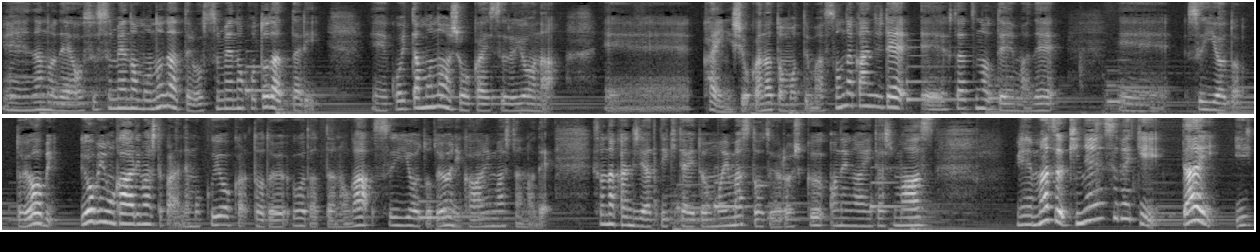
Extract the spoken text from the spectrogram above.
えーなのでおすすめのものだったりおすすめのことだったり、えこういったものを紹介するような、えー回にしようかなと思ってます。そんな感じで、え2つのテーマで、えー水曜と土曜日。曜日も変わりましたからね。木曜かと土曜だったのが水曜と土曜に変わりましたのでそんな感じでやっていきたいと思います。どうぞよろしくお願いいたします、えーまず記念すべき第1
